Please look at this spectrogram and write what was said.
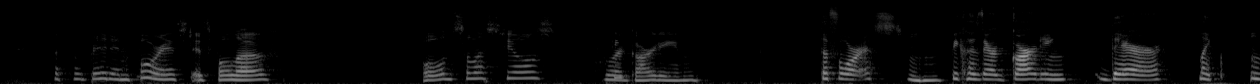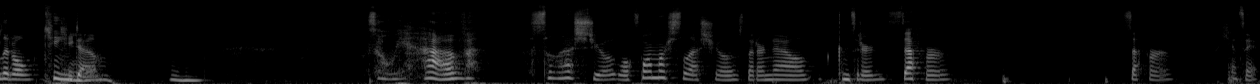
the Forbidden Forest is full of old celestials who are guarding. the forest Mm-hmm. because they're guarding their like little kingdom. Kingdom. Mm-hmm. So we have celestial, well, former celestials that are now considered Zephyr. Zephyr, I can't say it.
